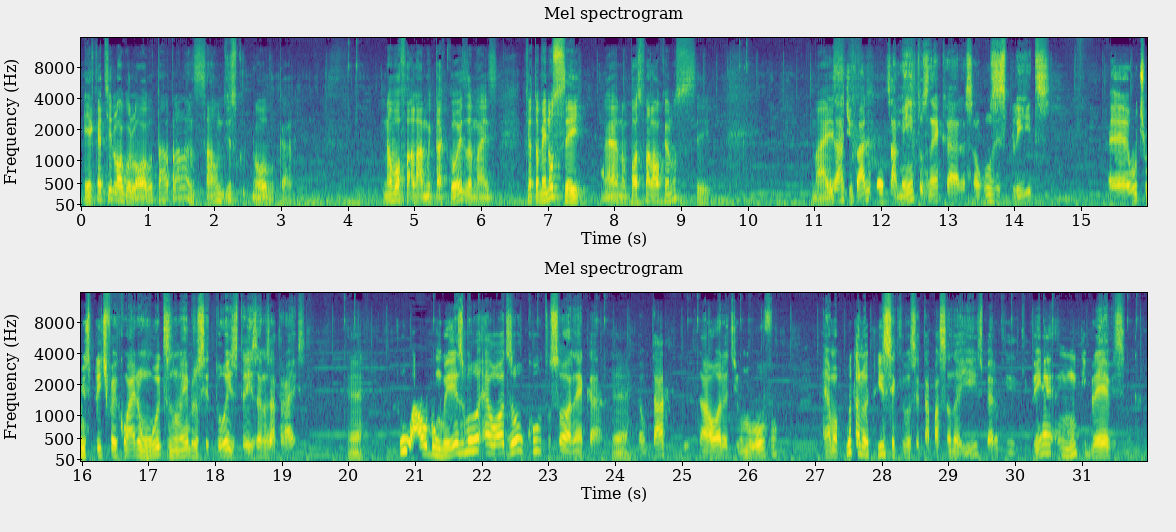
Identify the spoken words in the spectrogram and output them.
Hecate logo logo tá para lançar um disco novo, cara. Não vou falar muita coisa, mas que eu também não sei, né? Não posso falar o que eu não sei. Mas Apesar de vários lançamentos, né, cara? São alguns splits. É, o último split foi com Iron Woods, não lembro se dois, três anos atrás. é, O álbum mesmo é o Odds Oculto só, né, cara? é. Então tá na hora de um novo. É uma puta notícia que você tá passando aí. Espero que, que venha muito em breve, sim, cara.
